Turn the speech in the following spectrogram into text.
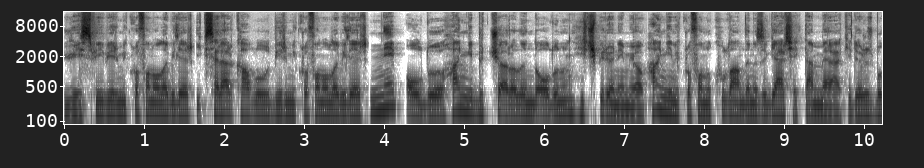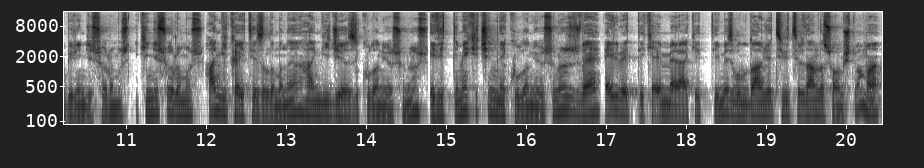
USB bir mikrofon olabilir, XLR kablolu bir mikrofon olabilir. Ne olduğu, hangi bütçe aralığında olduğunun hiçbir önemi yok. Hangi mikrofonu kullandığınızı gerçekten merak ediyoruz. Bu birinci sorumuz. İkinci sorumuz hangi kayıt yazılımını, hangi cihazı kullanıyorsunuz? Editlemek için ne kullanıyorsunuz? Ve elbette ki en merak ettiğimiz bunu daha önce Twitter'dan da sormuştum ama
